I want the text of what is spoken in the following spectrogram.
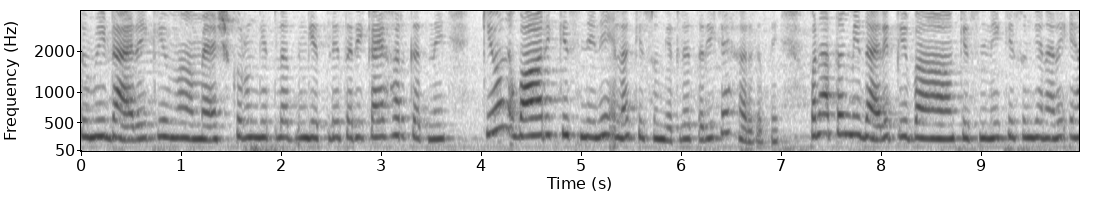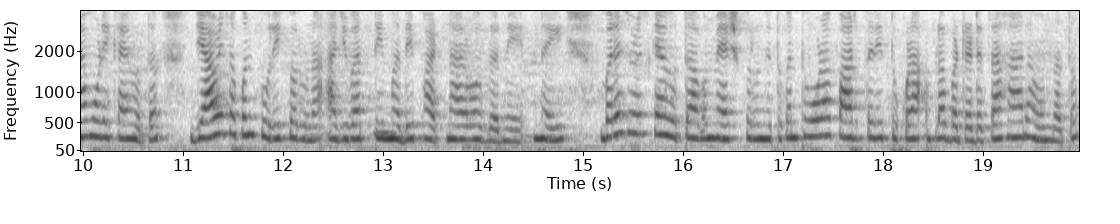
तुम्ही डायरेक्ट मॅश करून घेतलं घेतले तरी काही हरकत नाही. किंवा बारीक किसणीने याला किसून घेतलं तरी काही हरकत नाही. पण आता मी डायरेक्ट बा किसणीने किसून घेणार आहे. ह्यामुळे काय होतं ज्यावेळेस आपण पुरी करू ना अजिबात ती मध्ये फाटणार वगैरे नाही. बऱ्याच वेळेस काय होतं आपण मॅश करून घेतो पण थोडाफार तरी तुकडा आपला बटाट्याचा हा राहून जातो.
